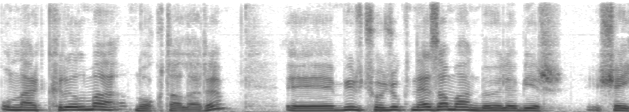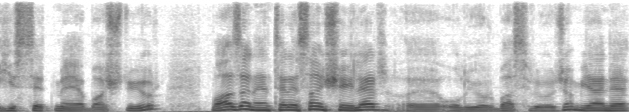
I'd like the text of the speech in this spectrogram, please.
bunlar kırılma noktaları. Ee, bir çocuk ne zaman böyle bir şey hissetmeye başlıyor? Bazen enteresan şeyler e, oluyor Basri Hocam. Yani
